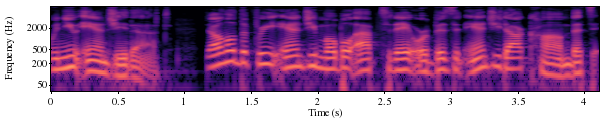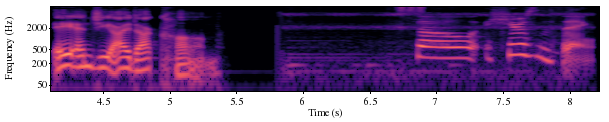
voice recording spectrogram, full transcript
when you Angi that. Download the free Angi mobile app today or visit Angi.com. That's A-N-G-I dot com. So here's the thing.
